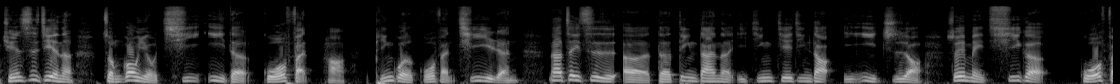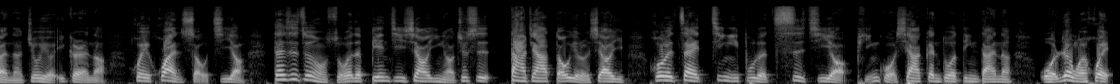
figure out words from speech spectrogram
全世界呢总共有七亿的果粉哈，苹果的果粉七亿人。那这次呃的订单呢已经接近到一亿只哦，所以每七个。果粉呢，就有一个人呢会换手机哦，但是这种所谓的边际效应哦，就是大家都有了效应，会不会再进一步的刺激哦？苹果下更多订单呢？我认为会，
